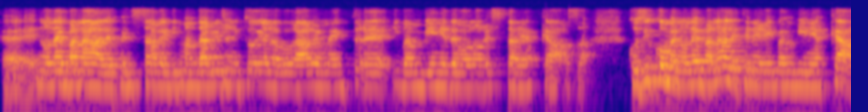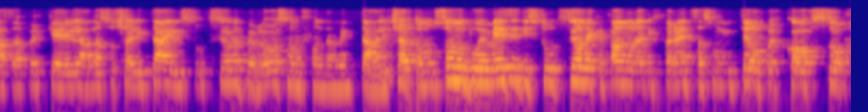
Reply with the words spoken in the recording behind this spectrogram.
eh, non è banale pensare di mandare i genitori a lavorare mentre i bambini devono restare a casa. Così come non è banale tenere i bambini a casa perché la, la socialità e l'istruzione per loro sono fondamentali. Certo non sono due mesi di istruzione che fanno la differenza su un intero percorso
